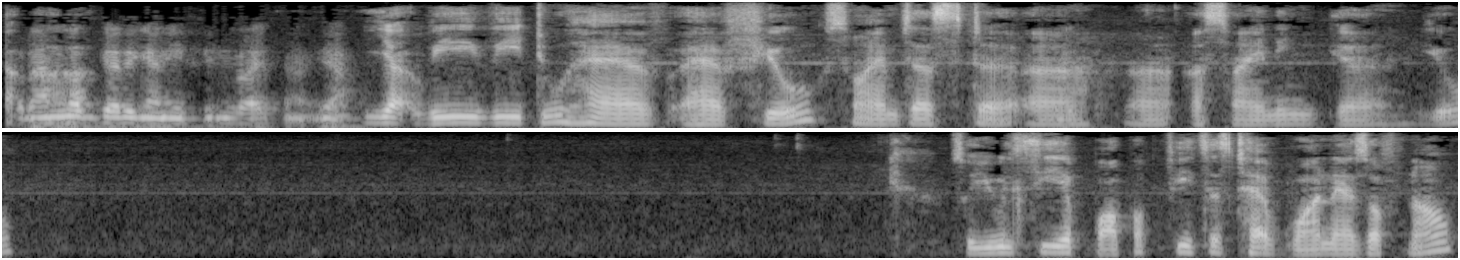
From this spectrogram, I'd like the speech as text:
but I'm not getting anything right now. Yeah. Yeah, we we do have have few, so I'm just uh, uh, uh assigning uh, you. So you will see a pop-up. We just have one as of now.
